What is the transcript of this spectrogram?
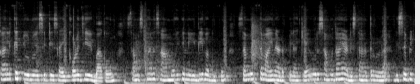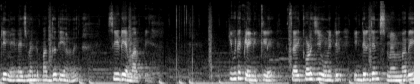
Calicut university psychology വിഭാഗവും സംസ്ഥാന സാമൂഹിക നീതി വകുപ്പും സംയുക്തമായി നടപ്പിലാക്കിയ ഒരു സമുദായ അടിസ്ഥാനത്തിലുള്ള ഡിസബിലിറ്റി മാനേജ്മെന്റ് പദ്ധതിയാണ് C D M R P ഇവിടെ ക്ലിനിക്കിൽ സൈക്കോളജി യൂണിറ്റിൽ intelligence memory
